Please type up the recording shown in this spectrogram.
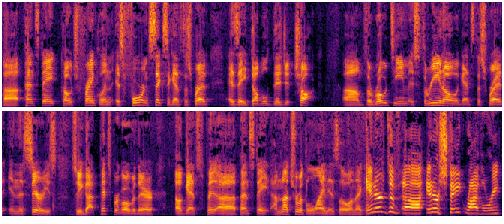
Uh, Penn State coach Franklin is 4 and 6 against the spread as a double digit chalk. Um, the road team is 3 and 0 against the spread in this series. So you got Pittsburgh over there against uh, Penn State. I'm not sure what the line is, though, on that game. Inter, uh, interstate rivalry.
